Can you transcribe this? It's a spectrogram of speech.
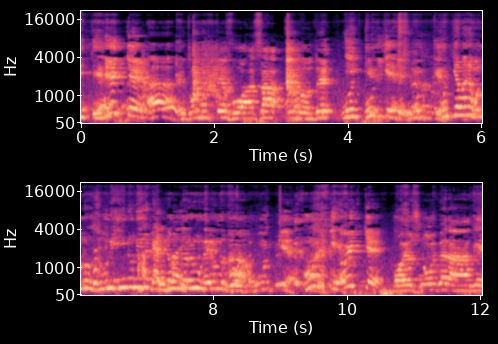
ইকে ইকে হ্যাঁ এগুলোতে ফোয়াসা বদি উইকে। উইকে। উইকে। মানে হনু জুনি ইনুনি ব্যাকগ্রাউন্ড করুন এরুন উইকে। উইকে। উইকে। বয়স নইবার আগে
